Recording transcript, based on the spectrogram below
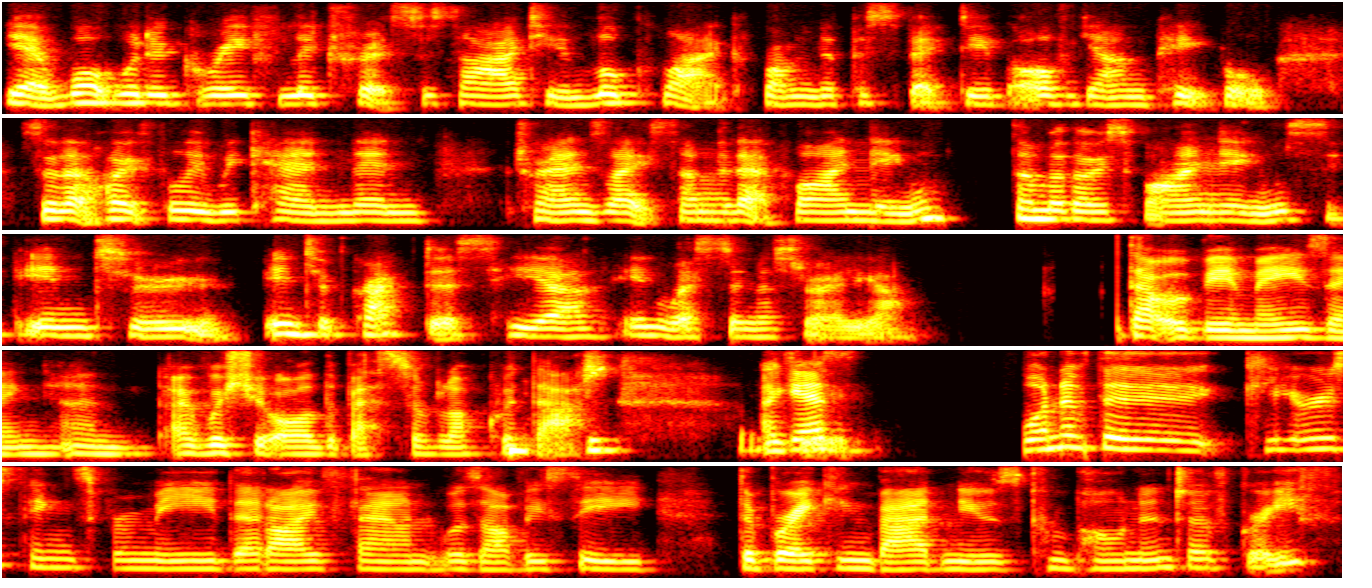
yeah, what would a grief literate society look like from the perspective of young people so that hopefully we can then translate some of that finding, some of those findings into into practice here in Western Australia. That would be amazing. And I wish you all the best of luck with that. I guess you. One of the clearest things for me that I've found was obviously the breaking bad news component of grief.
